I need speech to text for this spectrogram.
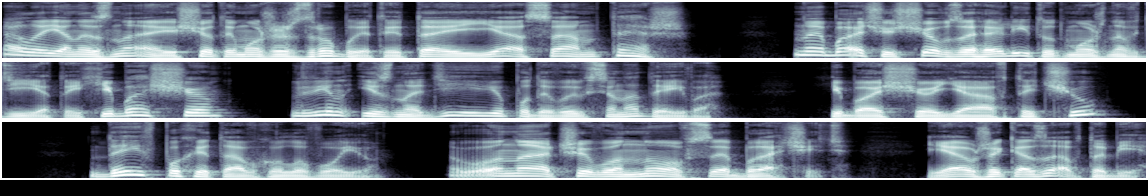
але я не знаю, що ти можеш зробити, та і я сам теж. Не бачу, що взагалі тут можна вдіяти, хіба що він із надією подивився на Дейва. Хіба що я втечу? Дейв похитав головою. Вона чи воно все бачить. Я вже казав тобі.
